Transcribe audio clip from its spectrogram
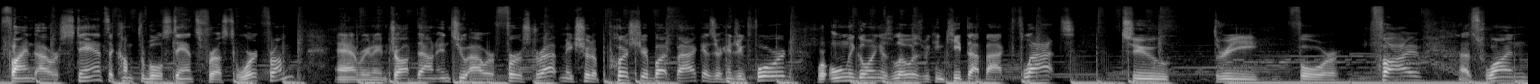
find our stance, a comfortable stance for us to work from, and we're gonna drop down into our first rep. Make sure to push your butt back as you're hinging forward. We're only going as low as we can keep that back flat. Two, three, four, five. That's one.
